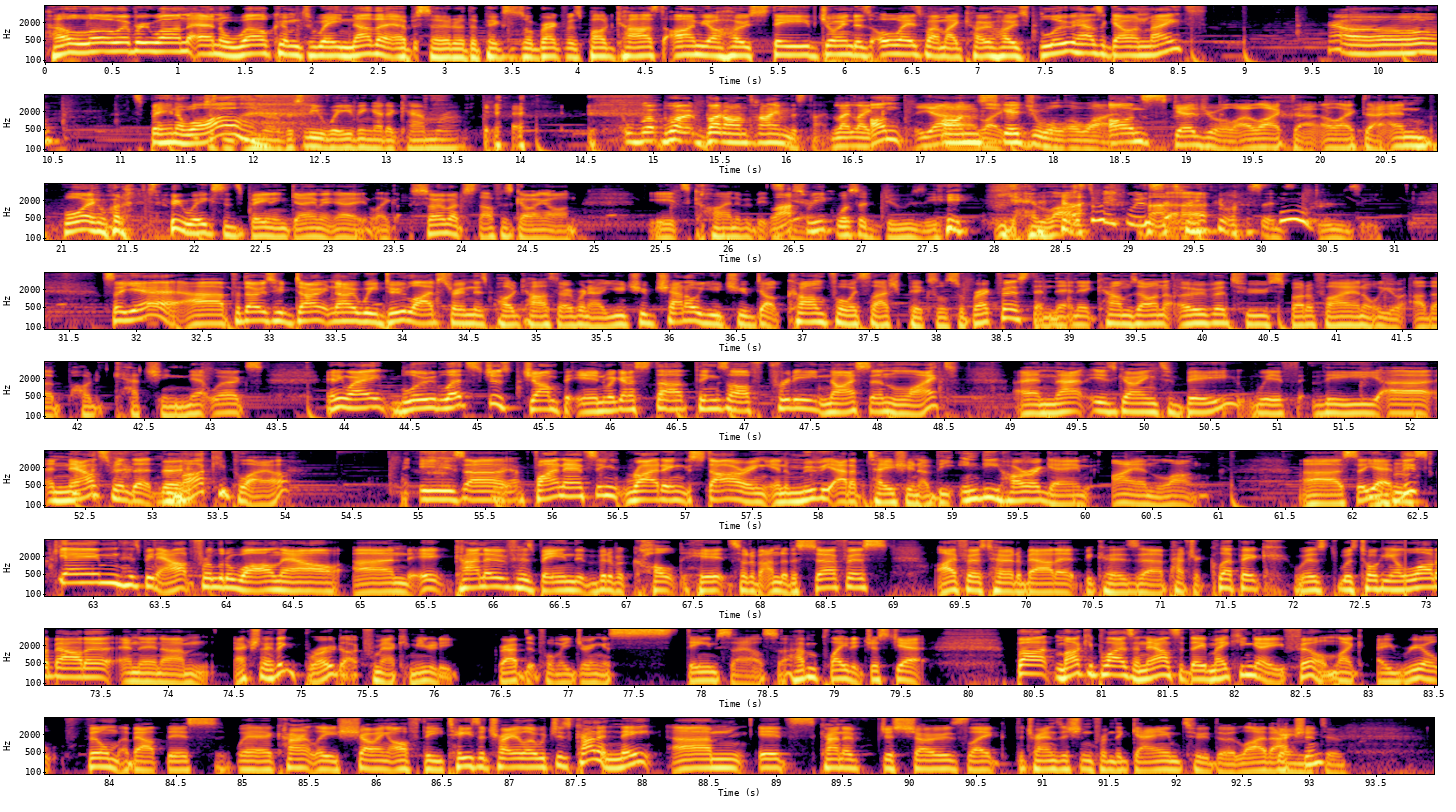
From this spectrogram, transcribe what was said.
Hello, everyone, and welcome to another episode of the Pixels for Breakfast podcast. I'm your host, Steve, joined as always by my co host, Blue. How's it going, mate? Hello. It's been a while. Just nervously waving at a camera. yeah. But, but but on time this time. Like like On- yeah, on like- schedule a while. On schedule. I like that. I like that. And boy, what a two weeks it's been in gaming, eh? Like, so much stuff is going on. It's kind of a bit Last scary. week was a doozy. Yeah, last week was. Last uh, week was a whew. doozy. So yeah, uh, for those who don't know, we do live stream this podcast over on our YouTube channel, youtube.com forward slash pixels for breakfast, and then it comes on over to Spotify and all your other podcatching networks. Anyway, Blue, let's just jump in. We're going to start things off pretty nice and light. And that is going to be with the uh, announcement that Markiplier is uh, financing, writing, starring in a movie adaptation of the indie horror game Iron Lung. Uh, so yeah, this game has been out for a little while now, and it kind of has been a bit of a cult hit, sort of under the surface. I first heard about it because uh, Patrick Klepek was was talking a lot about it, and then um, actually I think Broduck from our community grabbed it for me during a Steam sale, so I haven't played it just yet. But Markiplier's announced that they're making a film, like a real film about this. We're currently showing off the teaser trailer, which is kind of neat. Um, it's kind of just shows like the transition from the game to the live Game action.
